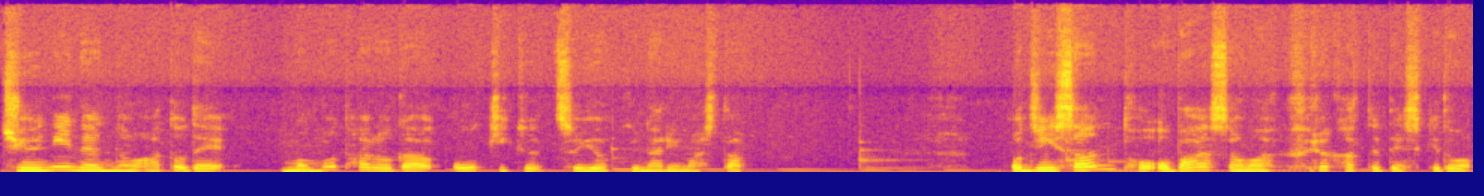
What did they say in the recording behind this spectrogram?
12年の後で桃太郎が大きく強くなりました。おじいさんとおばあさんは古かったですけど、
